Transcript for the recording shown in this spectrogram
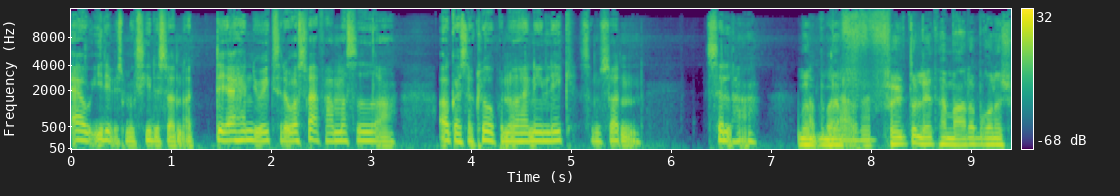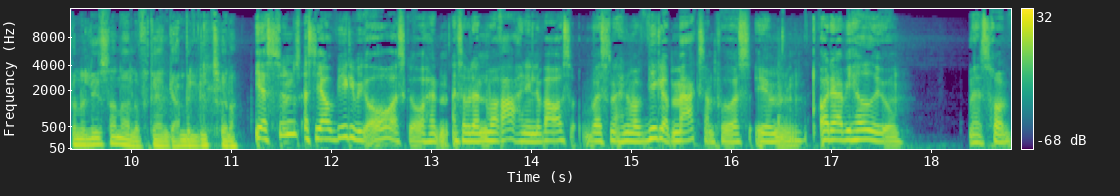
er jo i det, hvis man kan sige det sådan, og det er han jo ikke, så det var svært for ham at sidde og, og gøre sig klog på noget, han egentlig ikke som sådan selv har. Men, Og men følte du lidt, var der på grund af journalisterne, eller fordi han gerne ville lytte til dig? Jeg synes, altså jeg var virkelig, virkelig overrasket over, han, altså, hvordan hvor rar han egentlig var. Også, var sådan, han var virkelig opmærksom på os. Øhm, og der vi havde jo, jeg tror,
